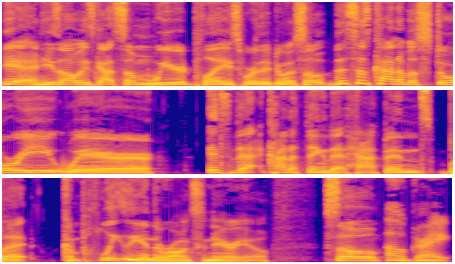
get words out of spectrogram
yeah. and he's always got some weird place where they're doing. So this is kind of a story where it's that kind of thing that happens, but completely in the wrong scenario. So Oh, great.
